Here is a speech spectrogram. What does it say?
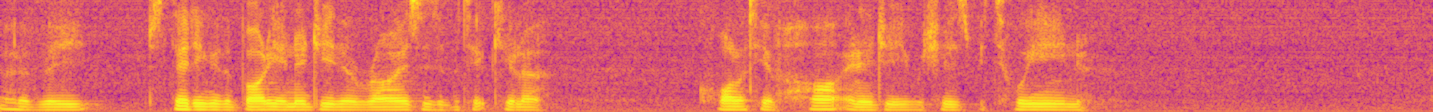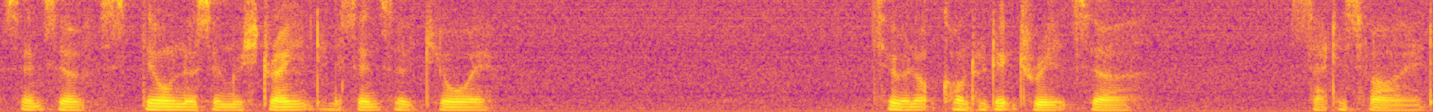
The steadying of the body energy there arises a particular quality of heart energy which is between a sense of stillness and restraint and a sense of joy. Two are not contradictory, it's uh, satisfied.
